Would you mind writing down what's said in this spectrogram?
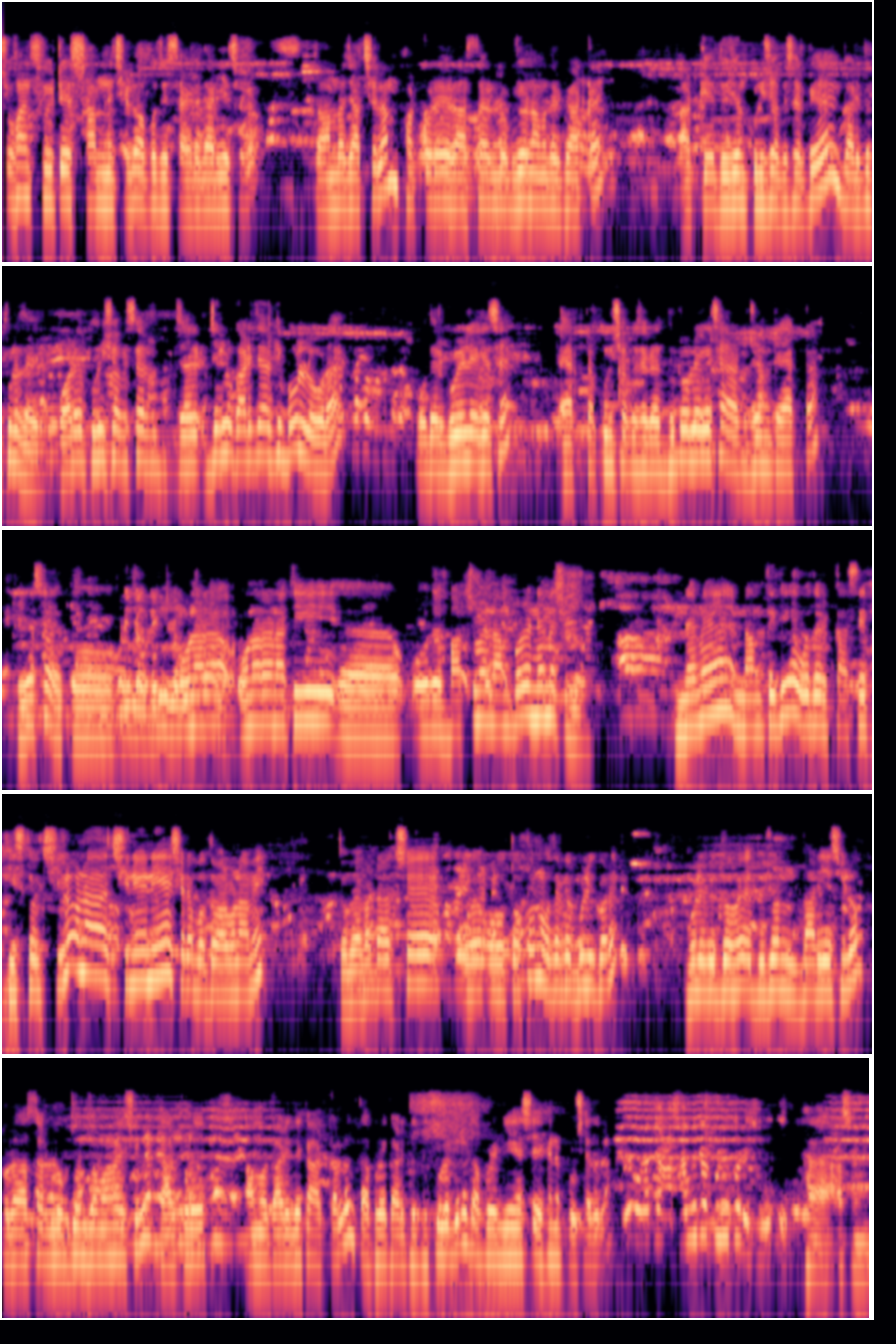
চৌহান সুইটের সামনে ছিল অপোজিট সাইডে দাঁড়িয়ে ছিল। তো আমরা যাচ্ছিলাম, হট করে রাস্তার লোকজন আমাদেরকে আটকায়। আটকে দুজন পুলিশ অফিসারকে গাড়িতে তুলে দেয়। পরে পুলিশ অফিসার যেগুলো গাড়িতে আর কি বলল ওরা, ওদের গুলি লেগেছে। একটা পুলিশ অফিসারকে দুটো লেগেছে, একজনকে একটা। ঠিক আছে? তো ওনারা ওনারা নাকি ওর বাথরুমের নাম করে নেমেছিল। নেমে নামতে গিয়ে ওদের কাছে পিস্তল ছিল না, ছিনিয়ে নিয়ে সেটা বলতে পারব না আমি। তো ব্যাপারটা হচ্ছে ও- তখন ওদেরকে গুলি করে। গুলিবিদ্ধ হয়ে দুজন দাঁড়িয়েছিল রাস্তার লোকজন জমা হয়েছিল। তারপরে আমার গাড়ি দেখে আটকালো তারপরে গাড়িতে তুলে দিল তারপরে নিয়ে এসে এখানে পৌঁছে দিলাম। হ্যাঁ আসামি।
